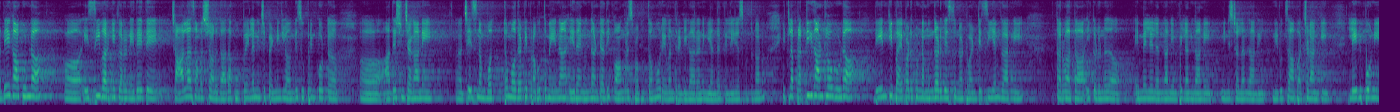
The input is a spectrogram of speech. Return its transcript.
అదే కాకుండా ఎస్సీ వర్గీకరణ ఏదైతే చాలా సంవత్సరాలు దాదాపు ముప్పై ఏళ్ళ నుంచి పెండింగ్లో ఉంది సుప్రీంకోర్టు ఆదేశించగానే చేసిన మొట్టమొదటి ప్రభుత్వం ఏనా ఏదైనా ఉందంటే అది కాంగ్రెస్ ప్రభుత్వము. రేవంత్ రెడ్డి గారని మీ అందరికి తెలియజేసుకుంటున్నాను. ఇట్లా ప్రతి దాంట్లో కూడా దేనికి భయపడకుండా ముందడుగేస్తున్నటువంటి సీఎం గారిని తర్వాత ఇక్కడున్న ఎమ్మెల్యేలను కానీ ఎంపీలను కానీ మినిస్టర్లను కానీ నిరుత్సాహపరచడానికి లేనిపోని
